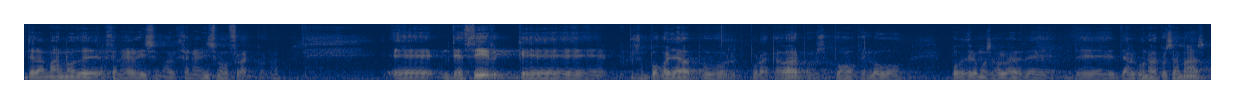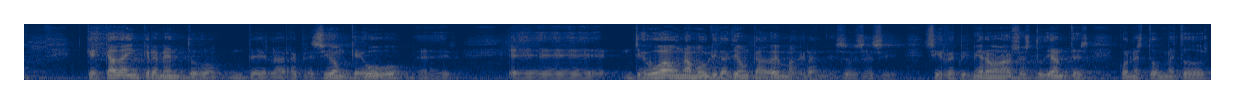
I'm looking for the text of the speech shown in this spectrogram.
de la mano del generalísimo, del generalísimo Franco. Eh, decir que, pues un poco ya por, acabar, porque supongo que luego podremos hablar de, de, alguna cosa más, que cada incremento de la represión que hubo, es decir, eh, llevó a una movilización cada vez más grande. O sea, si, reprimieron a los estudiantes con estos métodos,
